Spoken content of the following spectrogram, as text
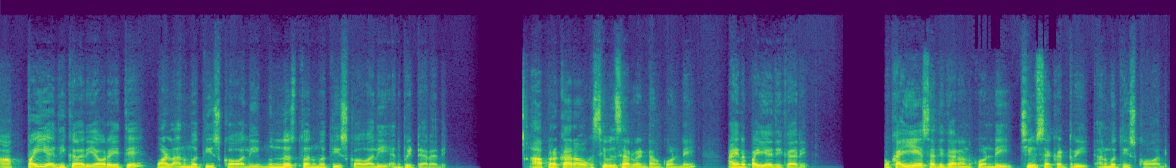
ఆ పై అధికారి ఎవరైతే వాళ్ళ అనుమతి తీసుకోవాలి ముందస్తు అనుమతి తీసుకోవాలి అని పెట్టారు అది. ఆ ప్రకారం ఒక సివిల్ సర్వెంట్ అనుకోండి ఆయన పై అధికారి. ఒక ఐఏఎస్ అధికారి అనుకోండి చీఫ్ సెక్రటరీ అనుమతి తీసుకోవాలి.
